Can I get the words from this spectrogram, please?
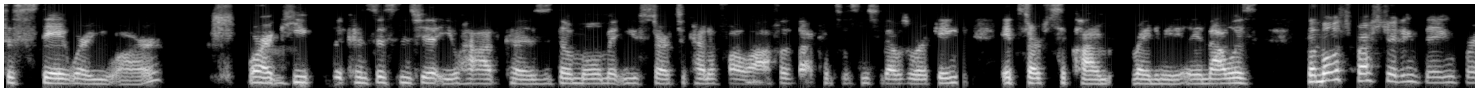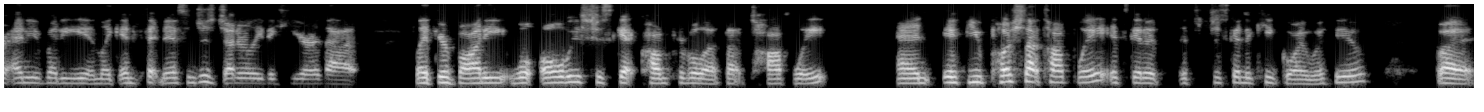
to stay where you are or Mhm. keep the consistency that you have because the moment you start to kind of fall off of that consistency that was working it starts to climb right immediately and that was the most frustrating thing for anybody and like in fitness and just generally to hear that like your body will always just get comfortable at that top weight and if you push that top weight it's gonna it's just gonna keep going with you but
